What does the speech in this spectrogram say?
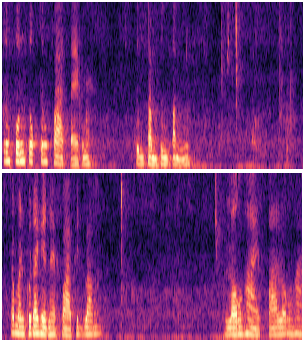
ตั้งฝนตกตั้งฟาแตกไหมตุ่มต่ำตุ่มต่ำนี่ก็มันพุทธเห็นให้ฟ้าผิดหวังร้องไห้ฟ้าร้องไห้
